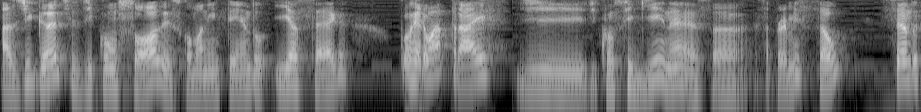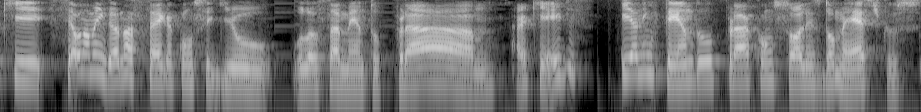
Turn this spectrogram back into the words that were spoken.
as gigantes de consoles, como a Nintendo e a Sega, correram atrás de, de conseguir né, essa, essa permissão, sendo que, se eu não me engano, a Sega conseguiu o lançamento para arcades e a Nintendo para consoles domésticos.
